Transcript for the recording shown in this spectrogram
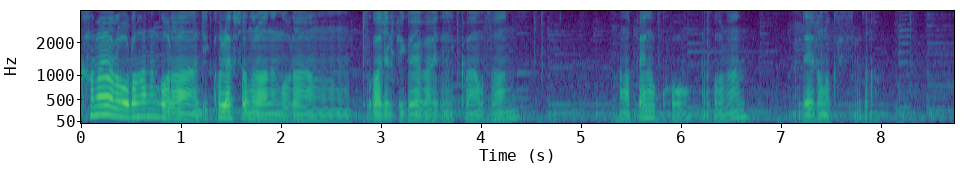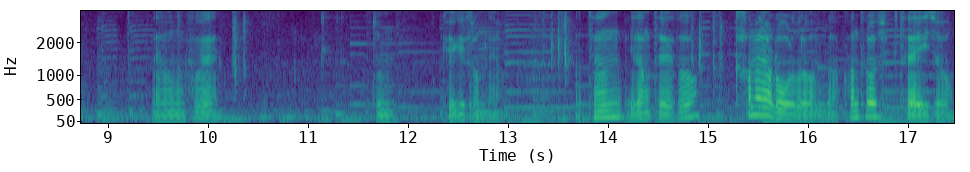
Camera Raw로 하는 거랑 Nik Collection으로 하는 거랑 두 가지를 비교해 봐야 되니까 우선 하나 빼놓고 이거는 내려놓겠습니다. 내려놓은 후에 좀 괴기스럽네요. 여튼 이 상태에서 Camera Raw로 들어갑니다. control shift A죠.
